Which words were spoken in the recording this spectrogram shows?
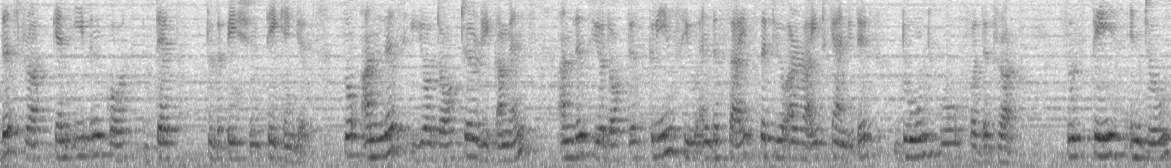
This drug can even cause death to the patient taking it. So unless your doctor recommends, unless your doctor screens you and decides that you are right candidate, don't go for the drug. So stay indoors,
